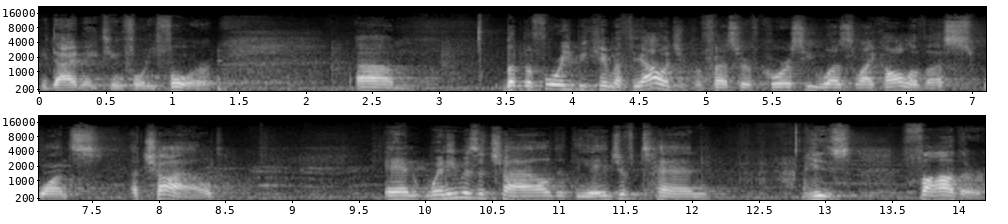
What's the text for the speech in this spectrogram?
He died in 1844. Um, but before he became a theology professor, of course, he was, like all of us, once a child and when he was a child, at the age of 10, his father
